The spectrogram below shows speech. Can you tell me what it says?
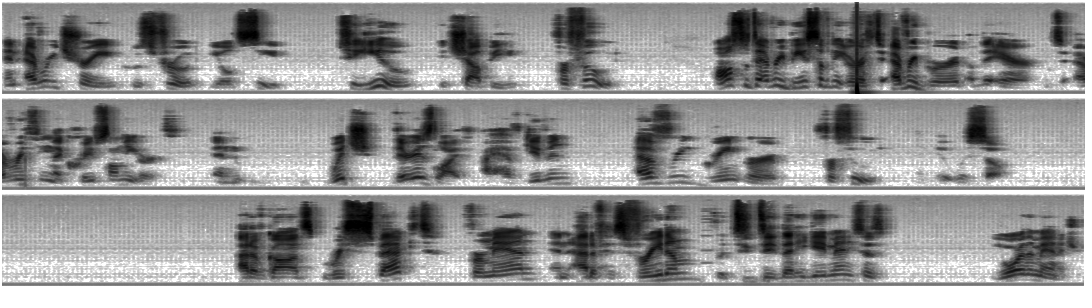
and every tree whose fruit yields seed. To you it shall be for food. Also to every beast of the earth, to every bird of the air, to everything that creeps on the earth, and which there is life, I have given every green herb for food. And it was so. Out of God's respect for man and out of his freedom for, to, to, that he gave man, he says, You are the manager.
